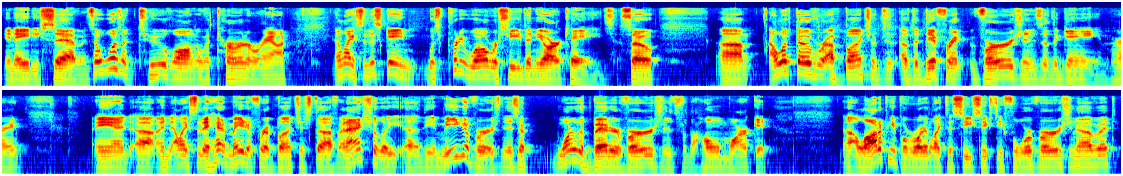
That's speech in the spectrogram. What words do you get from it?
in '87. So it wasn't too long of a turnaround. And like I said, this game was pretty well received in the arcades. So um, I looked over a bunch of, of the different versions of the game, right? And uh, and like I said, they had made it for a bunch of stuff. And actually, uh, the Amiga version is a, one of the better versions for the home market. Uh, a lot of people really like the C64 version of it.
